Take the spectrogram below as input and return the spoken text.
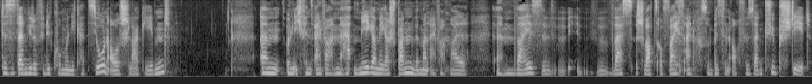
Das ist dann wieder für die Kommunikation ausschlaggebend. Ähm, und ich finde es einfach mega, mega spannend, wenn man einfach mal ähm, weiß, was schwarz auf weiß einfach so ein bisschen auch für seinen Typ steht.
